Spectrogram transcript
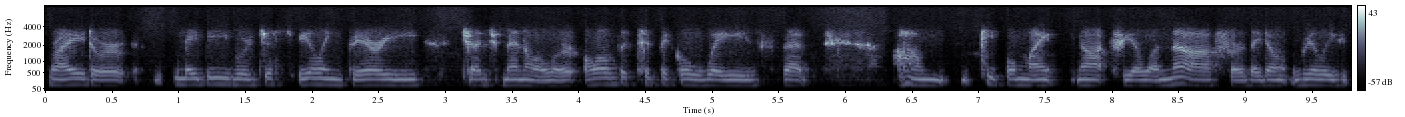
right? Or maybe we're just feeling very judgmental, or all the typical ways that um, people might not feel enough, or they don't really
